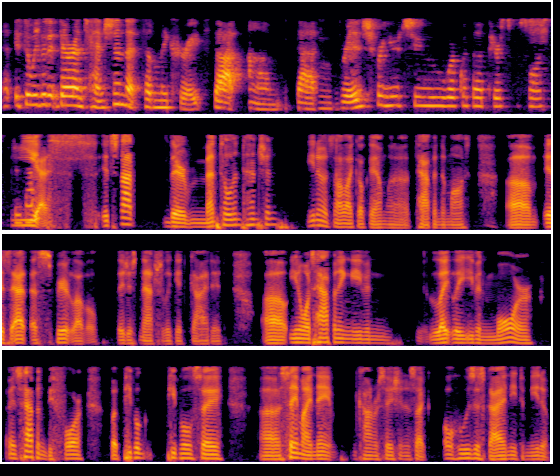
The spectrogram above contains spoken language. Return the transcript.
So is it their intention that suddenly creates that um, that mm. bridge for you to work with a pure source? Yes, it's not their mental intention. You know, it's not like okay, I'm going to tap into Mas. Um, it's at a spirit level. They just naturally get guided. Uh, you know what's happening even lately, even more. I mean, it's happened before, but people people say uh, say my name in conversation. It's like, oh, who's this guy? I need to meet him.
